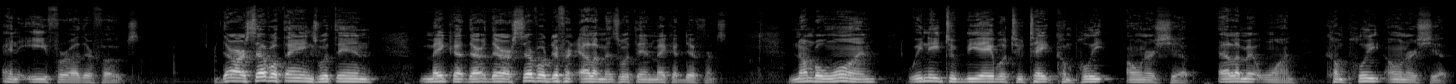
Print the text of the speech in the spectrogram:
an E for other folks. There are several things within make a there there are several different elements within make a difference. Number 1, we need to be able to take complete ownership. Element 1, complete ownership.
